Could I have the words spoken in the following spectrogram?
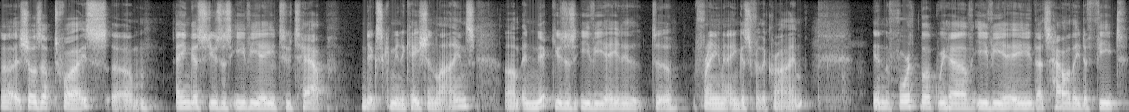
uh, it shows up twice. Um, Angus uses EVA to tap Nick's communication lines, um, and Nick uses EVA to, to frame Angus for the crime. In the fourth book, we have EVA. That's how they defeat,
